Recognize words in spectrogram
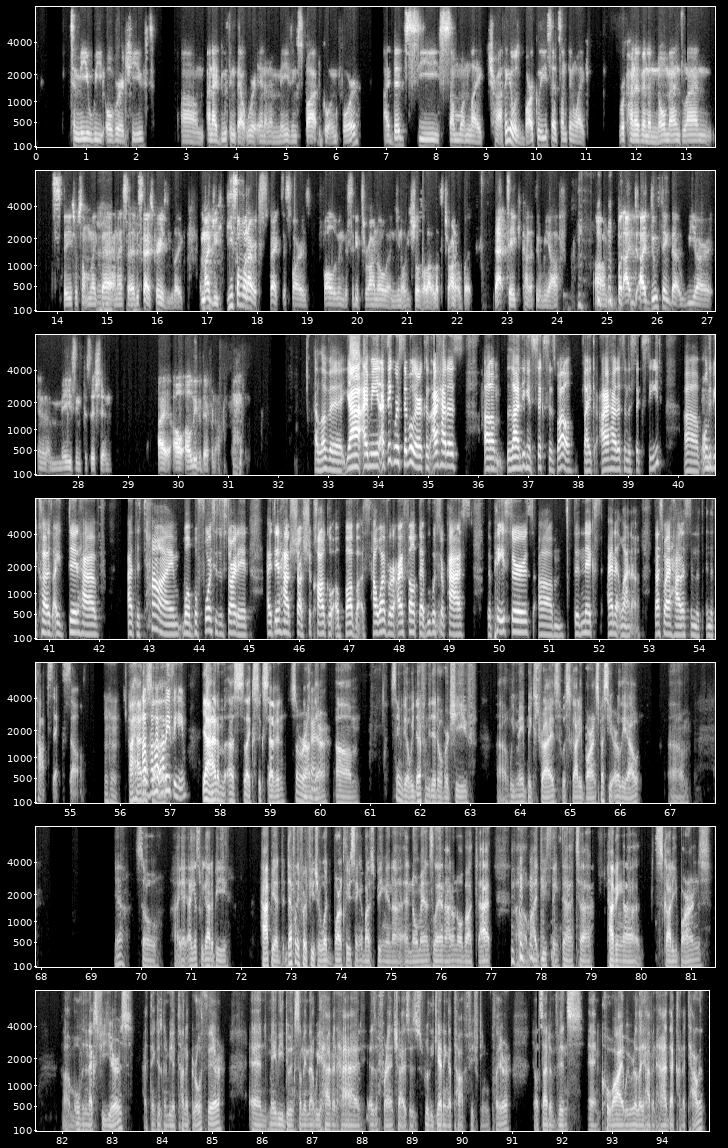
To me, we overachieved, um, and I do think that we're in an amazing spot going forward. I did see someone like I think it was Barkley said something like, "We're kind of in a no man's land space" or something like that, Mhm. and I said, "This guy's crazy." Like, mind you, he's someone I respect as far as following the city of Toronto, and you know, he shows a lot of love to Toronto, but that take kind of threw me off. Um, but I, I do think that we are in an amazing position. I, I'll, I'll leave it there for now. I love it. Yeah, I mean, I think we're similar because I had us um landing in six as well. Like I had us in the sixth seed, um, only Mhm. because I did have at the time, well, before season started, I did have Chicago above us. However, I felt that we would Mhm. surpass the Pacers, um, the Knicks, and Atlanta. That's why I had us in the in the top six. So, Mhm. I had how, us, how, how uh, about you, Fahim? Yeah, I had him us like six, seven, somewhere around Okay. there. Um, same deal. We definitely did overachieve. Uh, we made big strides with Scottie Barnes, especially early out. Um, yeah, so I, I guess we got to be happy. uh, Definitely for the future. What Barkley was saying about us being in a, in no man's land, I don't know about that. Um, I do think that uh, having uh, Scottie Barnes um, over the next few years, I think there's going to be a ton of growth there. And maybe doing something that we haven't had as a franchise is really getting a top 15 player outside of Vince and Kawhi. We really haven't had that kind of talent.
